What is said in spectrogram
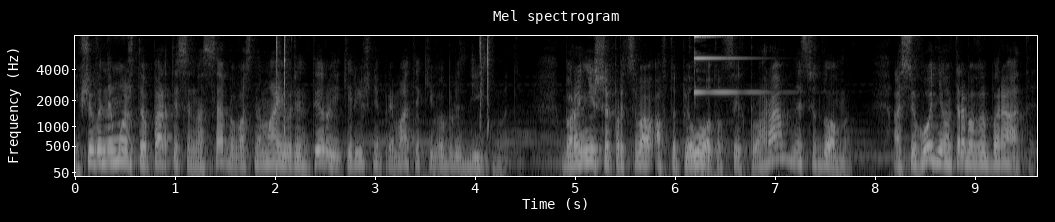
Якщо ви не можете опертися на себе, у вас немає орієнтиру, які рішення приймати, які вибори здійснювати. Бо раніше працював автопілот оцих програм несвідомих, а сьогодні вам треба вибирати.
